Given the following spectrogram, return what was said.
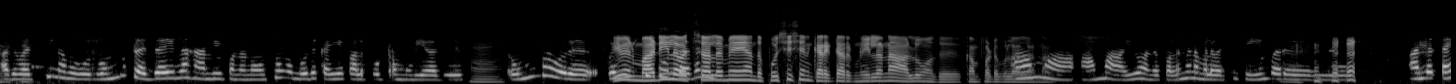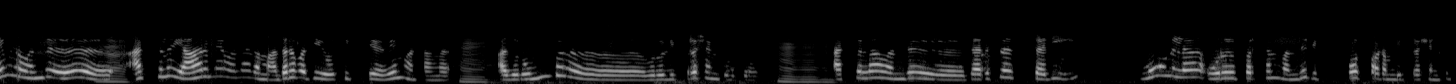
அதை வச்சு நம்ம ஒரு ரொம்ப ஃப்ரெஜைலா ஹேண்டில் பண்ணணும். தூங்கும் போது கையை காலை போட்டுற முடியாது. ரொம்ப ஒரு ஈவன் 24/7 மடியில் வச்சாலுமே அந்த பொசிஷன் கரெக்டாக இருக்கணும். இல்லைன்னா அழுவும் அது கம்ஃபர்டபுளாக ஆமா ஆமா. ஐயோ அந்த குழந்தை நம்மள வச்சு செய்யும் பாரு. அந்த டைம்ல வந்து ஆக்சுவலா யாருமே வந்து அந்த மதரை பத்தி யோசிக்கவே மாட்டாங்க. அது ரொம்ப ஒரு டிப்ரெஷன் கொடுத்துரும். ஆக்சுவலா வந்து a ஸ்டடி மூணுல ஒரு பர்சன் வந்து போஸ்ட்மார்ட்டம் டிப்ரெஷனுக்கு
